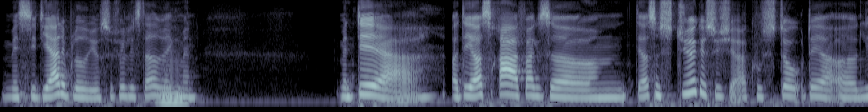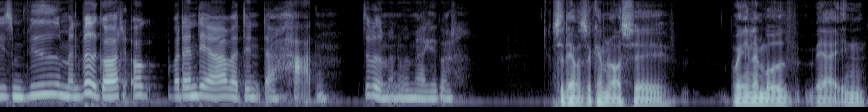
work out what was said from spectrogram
med sit hjerteblod jo selvfølgelig stadigvæk, mm. men, men det er, og det er også rart faktisk, og, um, det er også en styrke, synes jeg, at kunne stå der og ligesom vide, man ved godt, og, hvordan det er at være den, der har den. Det ved man udmærket godt. Så derfor så kan man også øh, på en eller anden måde være en,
